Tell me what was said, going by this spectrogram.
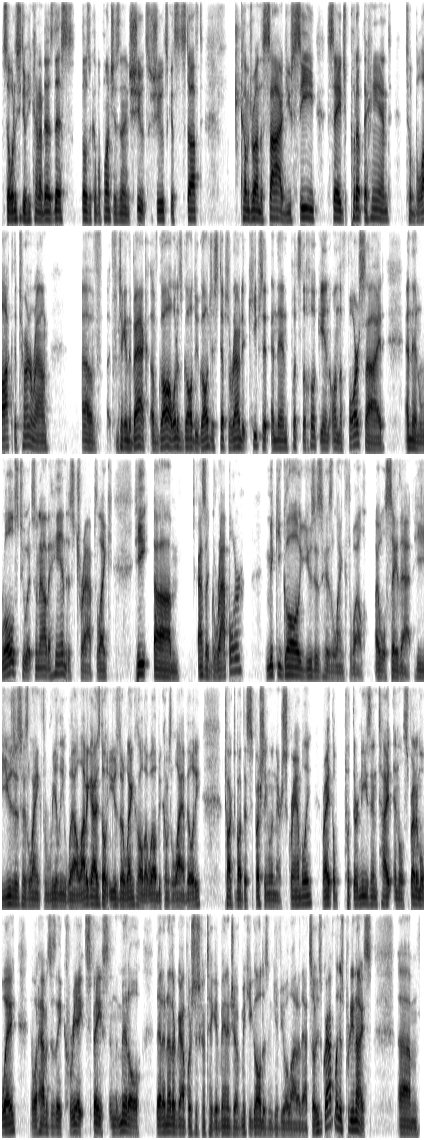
So what does he do? He kind of does this, throws a couple punches, and then shoots, shoots, gets stuffed, comes around the side. You see Sage put up the hand to block the turnaround of from taking the back of Gall. What does Gall do? Gall just steps around it, keeps it, and then puts the hook in on the far side and then rolls to it. So now the hand is trapped. Like he um as a grappler, Mickey Gall uses his length well. I will say that. He uses his length really well. A lot of guys don't use their length all that well, it becomes a liability. Talked about this, especially when they're scrambling, right? They'll put their knees in tight and they'll spread them away. And what happens is they create space in the middle that another grappler is just going to take advantage of. Mickey Gall doesn't give you a lot of that. So his grappling is pretty nice. Um,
